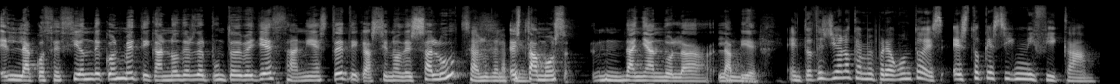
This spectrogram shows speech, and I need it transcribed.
la concepción de cosmética, no desde el punto de belleza ni estética, sino de salud, estamos dañando la, mm. piel. Entonces yo lo que me pregunto es, ¿esto qué significa?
